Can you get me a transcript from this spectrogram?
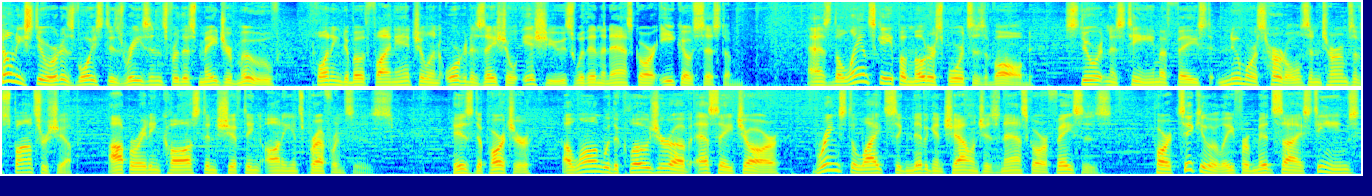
Tony Stewart has voiced his reasons for this major move, pointing to both financial and organizational issues within the NASCAR ecosystem. As the landscape of motorsports has evolved, Stewart and his team have faced numerous hurdles in terms of sponsorship, operating cost, and shifting audience preferences. His departure, along with the closure of SHR, brings to light significant challenges NASCAR faces, particularly for mid sized teams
